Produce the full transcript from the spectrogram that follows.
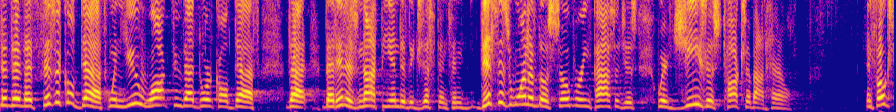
The, the, the, physical death, when you walk through that door called death, that, that it is not the end of existence. And this is one of those sobering passages where Jesus talks about hell. And, folks,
